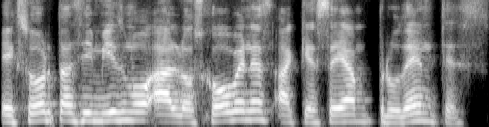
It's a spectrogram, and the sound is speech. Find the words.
Exhorta asimismo a los jóvenes a que sean prudentes.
